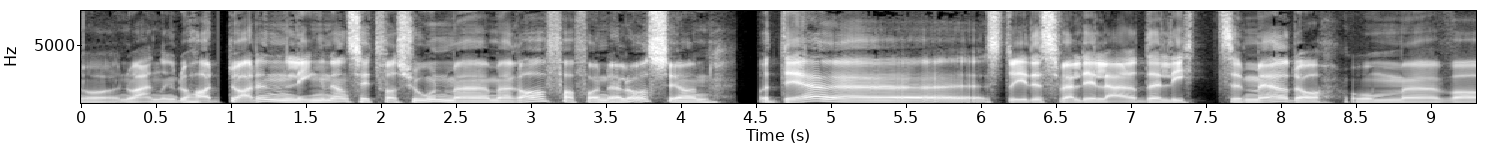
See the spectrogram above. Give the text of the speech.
noe, noe endring. Du hadde, du hadde, en lignende situasjon med, med Rafa for en del år siden. Og der strides strides veldig lærde litt mer, da, om hva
